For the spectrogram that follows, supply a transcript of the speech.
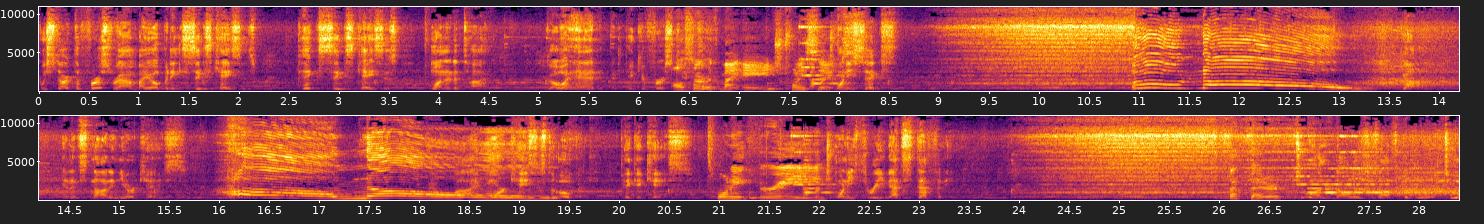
We start the first round by opening six cases. Pick six cases, one at a time. Go ahead and pick your 1st I'll case. start with my age, 26. Number 26. Gone. And it's not in your case. Oh no! Five more cases to open. Pick a case. 23. Number 23, that's Stephanie. That's better. $200 is off the board. $200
